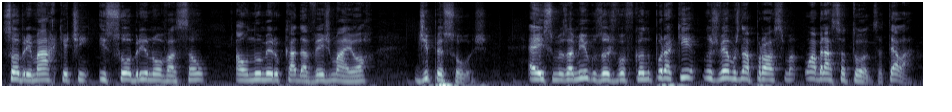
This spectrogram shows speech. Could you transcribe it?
sobre marketing e sobre inovação ao número cada vez maior de pessoas. É isso, meus amigos, hoje vou ficando por aqui, nos vemos na próxima. Um abraço a todos, até lá.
